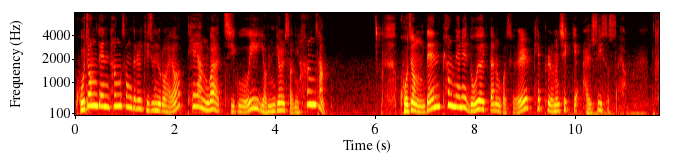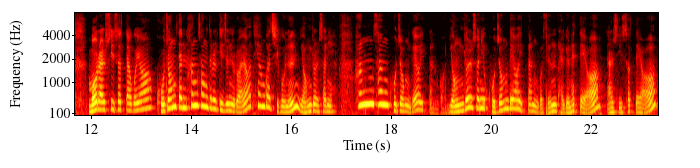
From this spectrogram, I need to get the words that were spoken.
고정된 항성들을 기준으로 하여 태양과 지구의 연결선이 항상 고정된 평면에 놓여 있다는 것을 케플러는 쉽게 알 수 있었어요. 뭘 알 수 있었다고요? 고정된 항성들을 기준으로 하여 태양과 지구는 연결선이 항상 고정되어 있다는 것. 연결선이 고정되어 있다는 것은 발견했대요. 알 수 있었대요.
